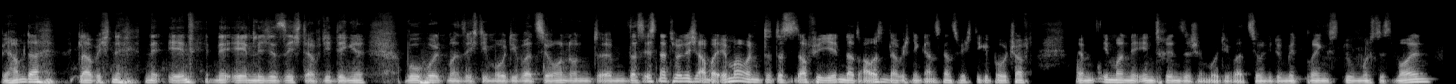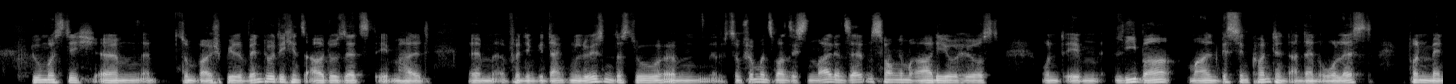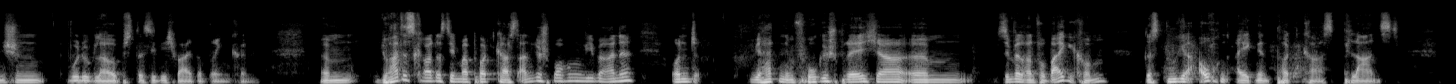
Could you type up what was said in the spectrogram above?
Wir haben da, glaube ich, eine, eine, eine ähnliche Sicht auf die Dinge. Wo holt man sich die Motivation? Und ähm, das ist natürlich aber immer, und das ist auch für jeden da draußen, glaube ich, eine ganz, ganz wichtige Botschaft, ähm, immer eine intrinsische Motivation, die du mitbringst. Du musst es wollen. Du musst dich ähm, zum Beispiel, wenn du dich ins Auto setzt, eben halt ähm, von dem Gedanken lösen, dass du ähm, zum 25. Mal denselben Song im Radio hörst und eben lieber mal ein bisschen Content an dein Ohr lässt von Menschen, wo du glaubst, dass sie dich weiterbringen können. Ähm, du hattest gerade das Thema Podcast angesprochen, liebe Anne, und wir hatten im Vorgespräch ja, ähm, sind wir dran vorbeigekommen, dass du ja auch einen eigenen Podcast planst.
